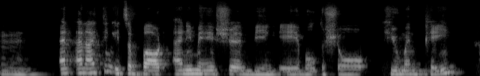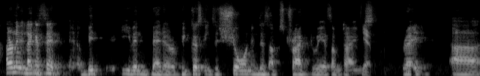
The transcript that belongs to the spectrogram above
Mm. and and i think it's about animation being able to show human pain. I don't know like i said a bit even better because it is shown in this abstract way sometimes Yep. right? Uh,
